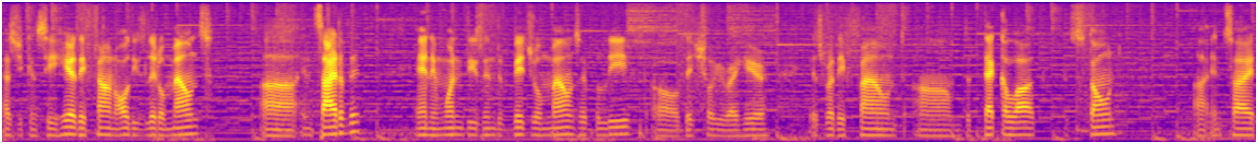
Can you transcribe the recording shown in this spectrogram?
as you can see here they found all these little mounds uh, inside of it and in one of these individual mounds I believe oh they show you right here is where they found um, the Decalogue stone uh, inside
